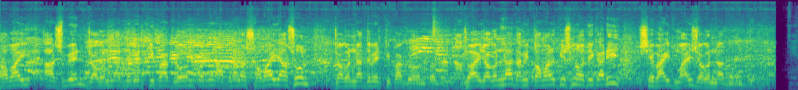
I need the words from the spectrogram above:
সবাই আসবেন, জগন্নাথ দেবের কৃপা গ্রহণ করবেন। আপনারা সবাই আসুন, জগন্নাথ দেবের কৃপা গ্রহণ করবেন। জয় জগন্নাথ, আমি তমাল কৃষ্ণ অধিকারী সেবাইত মায়ের জগন্নাথ মন্দির।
